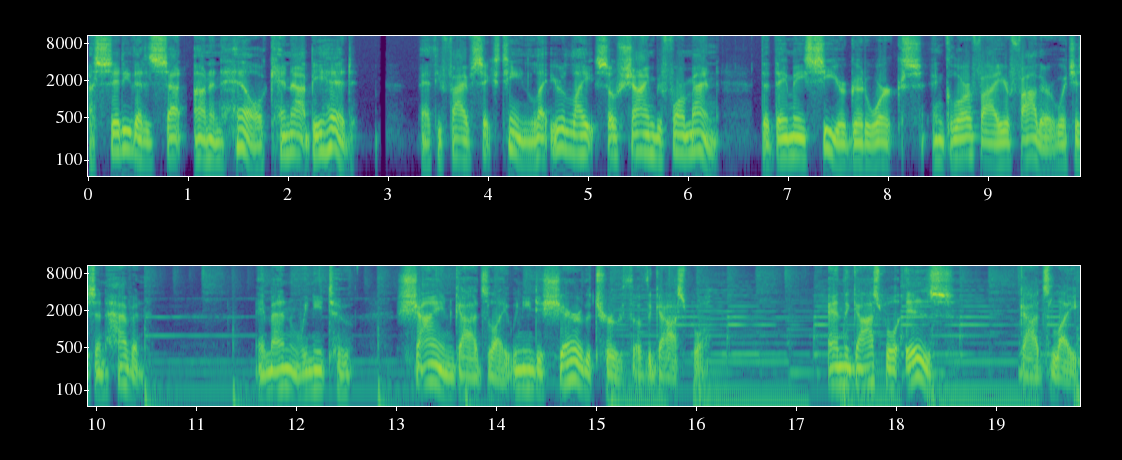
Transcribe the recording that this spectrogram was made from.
A city that is set on an hill cannot be hid. Matthew 5, 16. Let your light so shine before men that they may see your good works and glorify your Father which is in heaven. Amen. We need to shine God's light. We need to share the truth of the gospel. And the gospel is God's light.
